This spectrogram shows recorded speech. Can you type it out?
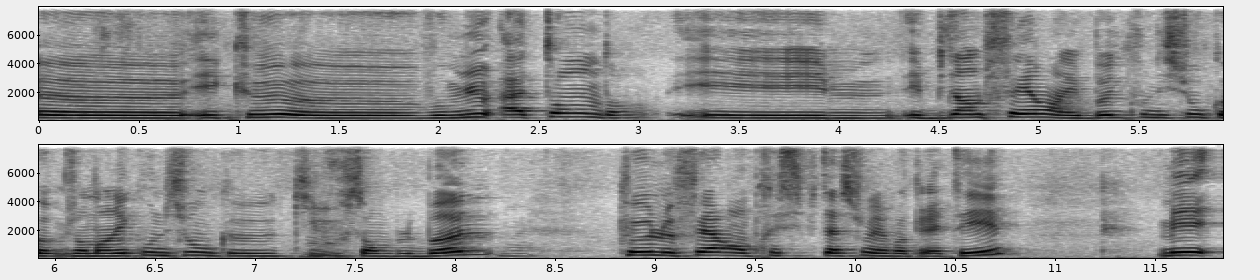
Euh, et que euh, vaut mieux attendre et, et bien le faire dans les bonnes conditions, comme, genre dans les conditions que, qui vous semblent bonnes, que le faire en précipitation et regretter. Mais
